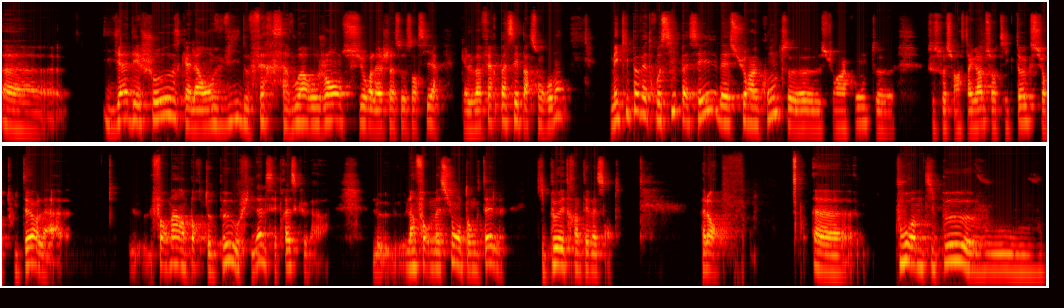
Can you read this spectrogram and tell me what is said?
Euh, il y a des choses qu'elle a envie de faire savoir aux gens sur la chasse aux sorcières, qu'elle va faire passer par son roman, mais qui peuvent être aussi passées ben, sur un compte, sur un compte, que ce soit sur Instagram, sur TikTok, sur Twitter. Le format importe peu au final, c'est presque l'information en tant que telle qui peut être intéressante. Alors, euh, pour un petit peu vous,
